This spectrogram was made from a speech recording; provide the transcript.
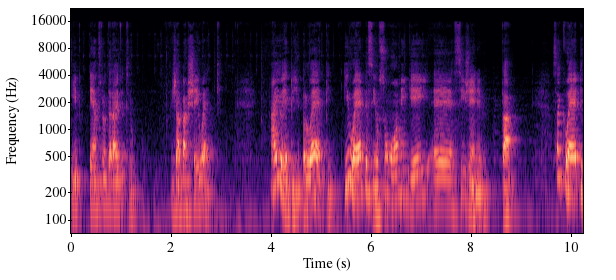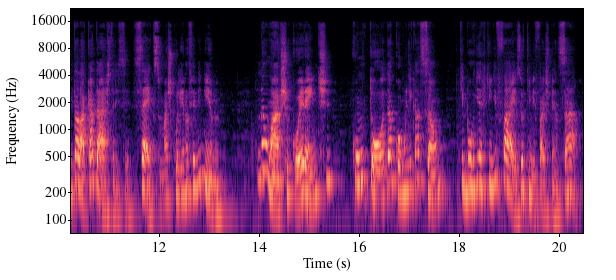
e entro no drive-thru. Já baixei o app. Aí eu ia pedir pelo app, e o app, assim, eu sou um homem gay é, cisgênero, tá? Só que o app tá lá, cadastre-se, sexo masculino ou feminino. Não acho coerente com toda a comunicação que Burger King faz. O que me faz pensar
